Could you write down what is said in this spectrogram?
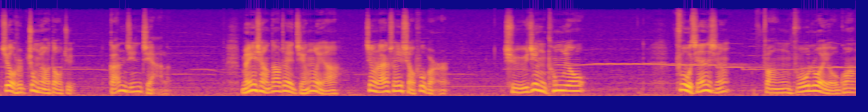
就是重要道具，赶紧捡了。没想到这井里啊，竟然是一小副本取镜通幽，复前行。仿佛若有光，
